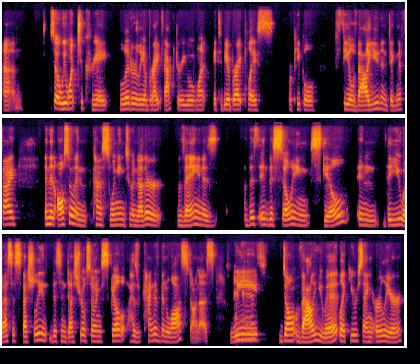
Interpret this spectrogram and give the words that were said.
Um, so we want to create literally a bright factory. We want it to be a bright place where people feel valued and dignified. And then also in kind of swinging to another vein is this in this sewing skill in the US especially this industrial sewing skill has kind of been lost on us. We don't value it like you were saying earlier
